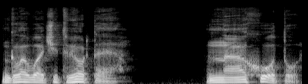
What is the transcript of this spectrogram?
Глава четвертая. На охоту.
